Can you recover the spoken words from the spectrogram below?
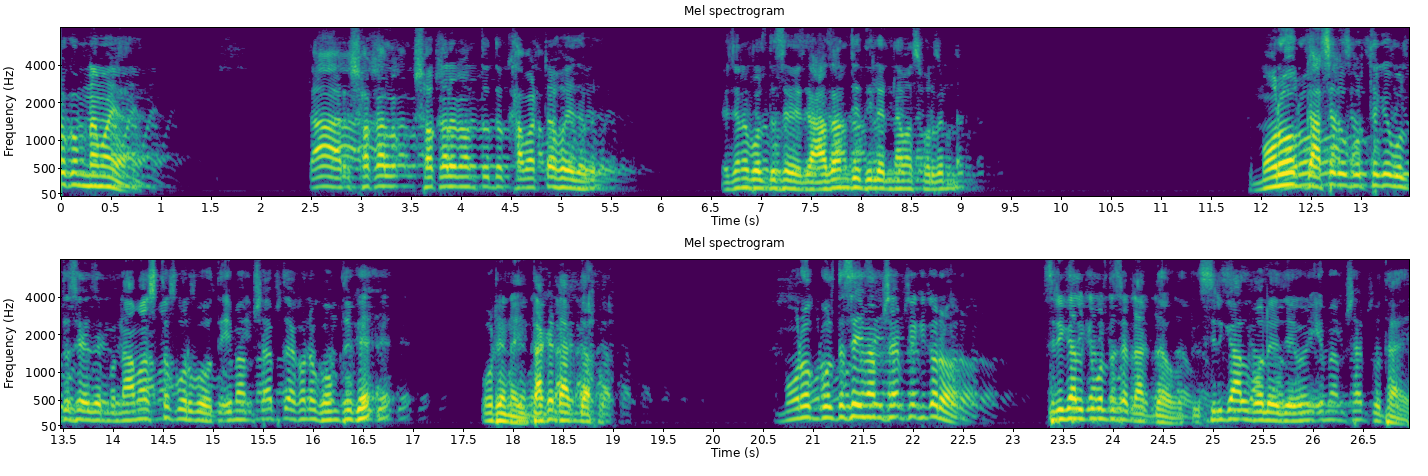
রকম নামায়া। তার সকাল সকালের অন্তত খাবারটা হয়ে যাবে। এজন্য বলতেছে যে আজান যে দিলেন নামাজ পড়বেন না। মরক গাছের উপর থেকে বলতেছে যে নামাজ তো পড়ব তো ইমাম সাহেব তো এখনও ঘুম থেকে ওঠে নাই তাকে ডাক দাও। মোরগ বলতেছে ইমাম সাহেবকে কি করো? শ্রীগালকে বলতেছে ডাক দাও। শ্রীগাল বলে যে ওই ইমাম সাহেব কোথায়?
